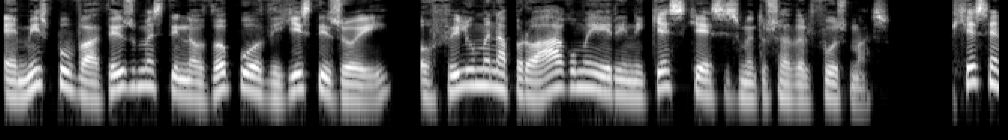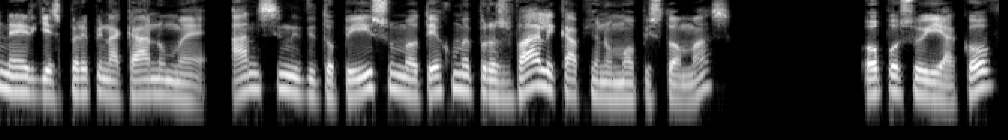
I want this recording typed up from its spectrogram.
Εμείς που βαδίζουμε στην οδό που οδηγεί στη ζωή, οφείλουμε να προάγουμε ειρηνικές σχέσεις με τους αδελφούς μας. Ποιες ενέργειες πρέπει να κάνουμε αν συνειδητοποιήσουμε ότι έχουμε προσβάλει κάποιον ομόπιστό μας; Όπως ο Ιακώβ,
